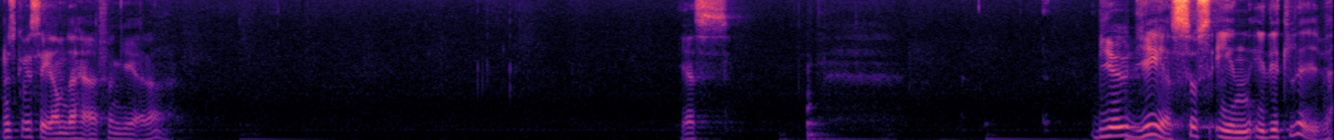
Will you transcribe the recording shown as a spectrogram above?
Nu ska vi se om det här fungerar. Yes. Bjud Jesus in i ditt liv,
